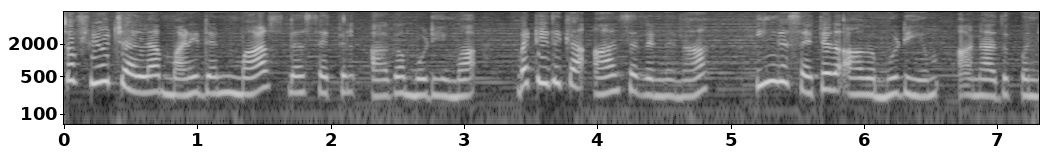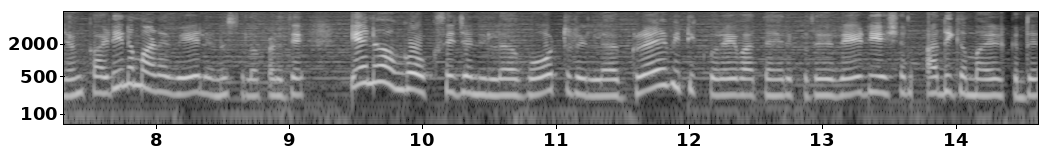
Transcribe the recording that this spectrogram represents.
ஸோ ஃப்யூச்சரில் மனிதன் மார்ஸில் செட்டில் ஆக முடியுமா? பட் இதுக்கு ஆன்சர் என்னென்னா இங்கே செட்டில் ஆக முடியும். ஆனால் அது கொஞ்சம் கடினமான வேலைன்னு சொல்லப்படுது. ஏன்னா அங்கே ஆக்சிஜன் இல்லை வாட்டர் இல்லை கிராவிட்டி குறைவாக தான் இருக்குது. ரேடியேஷன் அதிகமாக இருக்குது.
